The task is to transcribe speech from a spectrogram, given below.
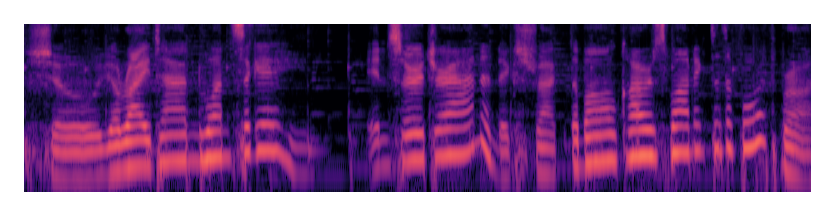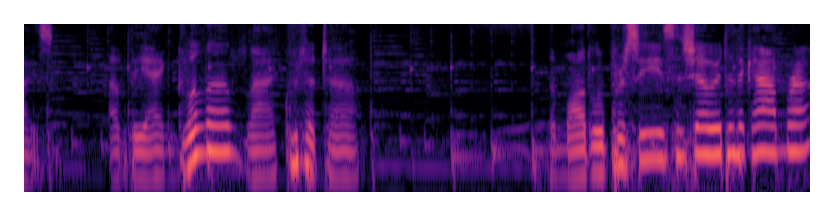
Show your right hand once again. Insert your hand and extract the ball corresponding to the fourth prize of the Anguilla La The model proceeds to show it to the camera,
